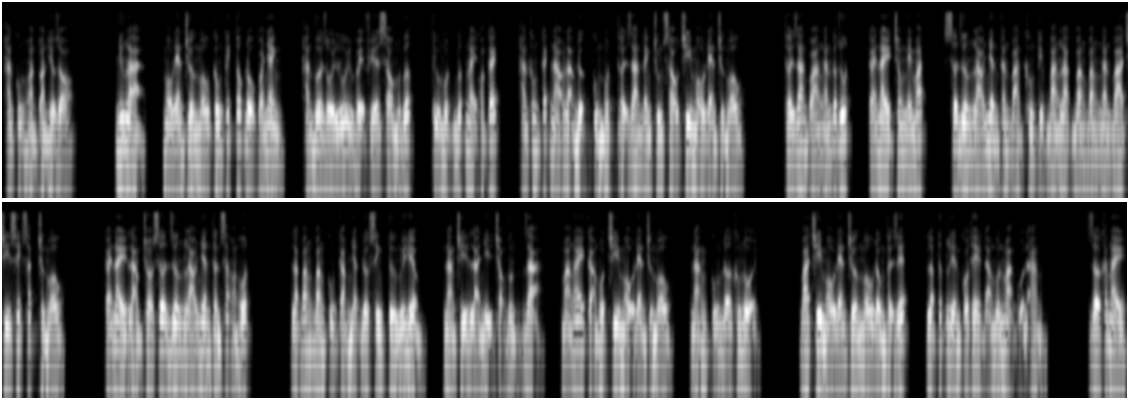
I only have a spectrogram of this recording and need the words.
hắn cũng hoàn toàn hiểu rõ. Nhưng là, màu đen trường mâu công kích tốc độ quá nhanh hắn vừa rồi lui về phía sau một bước, tiêu một bước này khoảng cách, hắn không cách nào làm được cùng một thời gian đánh trúng sáu chi màu đen trường mâu. Thời gian quá ngắn gấp rút, cái này trong nháy mắt, sơn dương lão nhân căn bản không kịp băng lạc băng băng ngăn ba chi xích sắc trường mâu. Cái này làm cho sơn dương lão nhân thần sắc hoảng hốt. Lạc băng băng cũng cảm nhận được sinh tử nguy hiểm, nàng chỉ là nhị trọng vương giả, mà ngay cả một chi màu đen trường mâu, nàng cũng đỡ không nổi. Ba chi màu đen trường mâu đồng thời giết, lập tức liền có thể đã muốn mạng của nàng. Giờ khắc này,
